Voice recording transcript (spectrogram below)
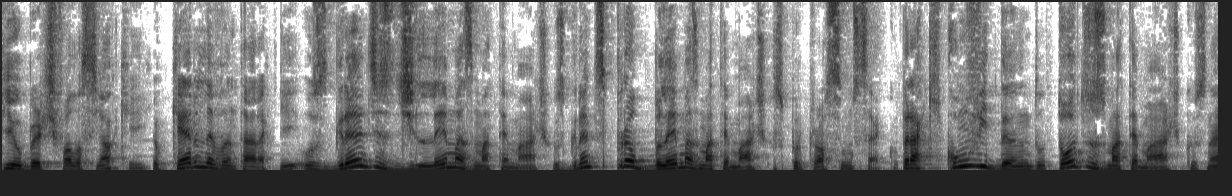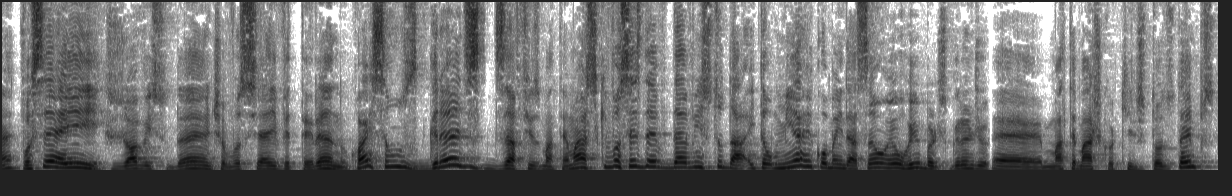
Hilbert falou assim, ok, eu quero levantar aqui os grandes dilemas matemáticos, os grandes problemas matemáticos para o próximo século, para que convidando todos os matemáticos, né, você aí, jovem estudante, ou você aí veterano, quais são os grandes desafios matemáticos que vocês deve, devem estudar? Então, minha recomendação, eu, Hilbert, grande é, matemático aqui de todos os tempos,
